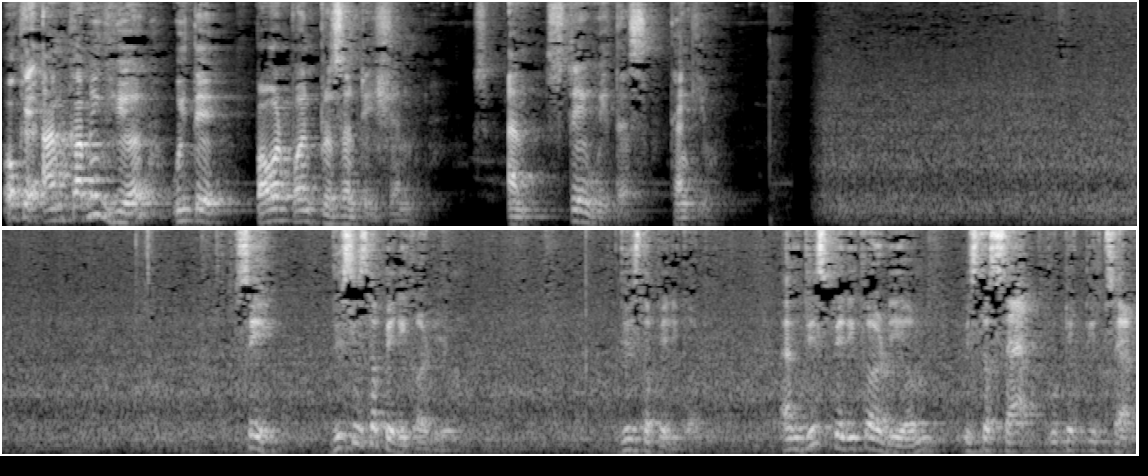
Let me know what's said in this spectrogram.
Okay, I'm coming here with a PowerPoint presentation and stay with us. Thank you. See, this is the pericardium. This is the pericardium. And this pericardium is the sac, protective sac,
